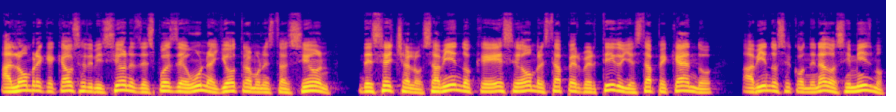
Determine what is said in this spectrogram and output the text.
al hombre que cause divisiones después de una y otra amonestación, deséchalo, sabiendo que ese hombre está pervertido y está pecando, habiéndose condenado a sí mismo.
